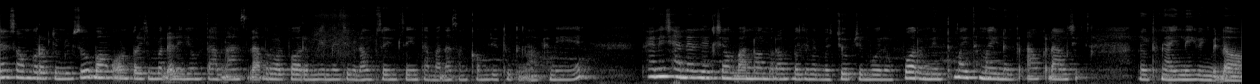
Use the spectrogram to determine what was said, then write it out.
ចាសសូមគោរពជំរាបសួរបងប្អូនប្រិយមិត្តដែលនិយមតាមដានស្ដាប់រាល់ព័ត៌មាននិងចំណងផ្សេងផ្សេងតាមបណ្ដាសង្គម YouTube ទាំងអស់គ្នាថ្ងៃនេះ Channel យើងខ្ញុំបាននាំមកដល់ប្រិយមិត្តមកជួបជាមួយនឹងព័ត៌មានថ្មីថ្មីនិងក្តៅក្តៅនៅថ្ងៃនេះវិញម្ដង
